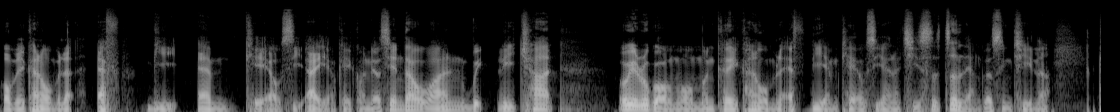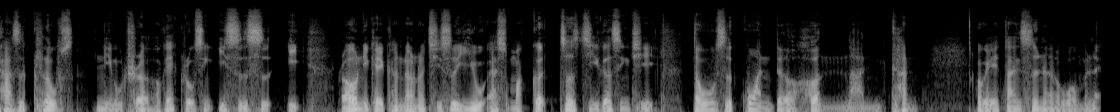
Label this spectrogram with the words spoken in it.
我们就看我们的 FBMKLCI。OK，关掉线到 One Weekly Chart。OK，如果我们可以看我们的 FBMKLCI 呢，其实这两个星期呢，它是 close。neutral，OK，closing 一四四一，然后你可以看到呢，其实 US market 这几个星期都是关得很难看，OK，但是呢，我们的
